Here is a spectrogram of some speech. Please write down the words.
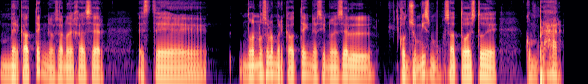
mercadotecnia, o sea, no deja de ser, este, no, no solo mercadotecnia, sino es el consumismo. O sea, todo esto de comprar,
